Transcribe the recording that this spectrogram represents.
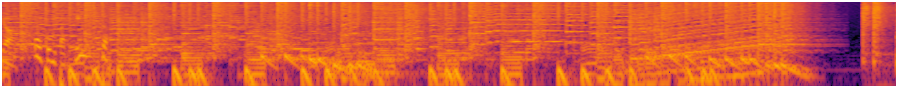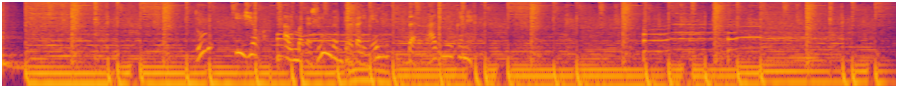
jo ho compartim tot. Tu i jo, el magazín d'entreteniment de Ràdio Canet.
